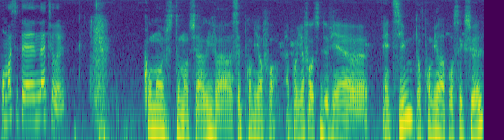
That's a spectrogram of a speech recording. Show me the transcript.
pour moi, c'était naturel. Comment justement tu arrives à cette première fois? La première fois tu deviens euh, intime, ton premier rapport sexuel,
